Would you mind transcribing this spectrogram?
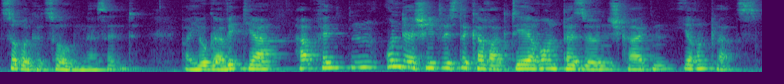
zurückgezogener sind. Bei Yoga Vidya finden unterschiedlichste Charaktere und Persönlichkeiten ihren Platz.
